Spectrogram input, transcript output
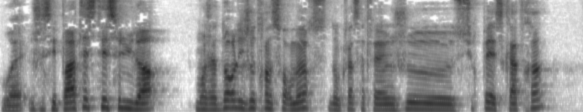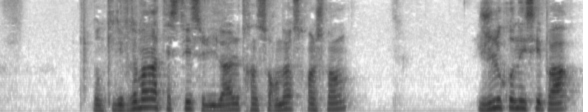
Ouais, je sais pas, tester celui-là. Moi j'adore les jeux Transformers, donc là ça fait un jeu sur PS4. Donc il est vraiment à tester celui-là, le Transformers, franchement. Je le connaissais pas.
